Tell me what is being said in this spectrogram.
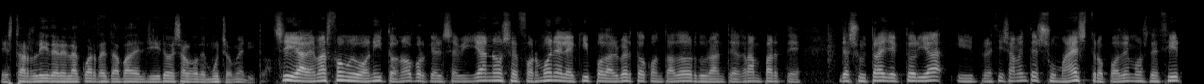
estar líder en la cuarta etapa del Giro es algo de mucho mérito. Sí, además fue muy bonito, ¿no? Porque el sevillano se formó en el equipo de Alberto Contador durante gran parte de su trayectoria y precisamente su maestro, podemos decir,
